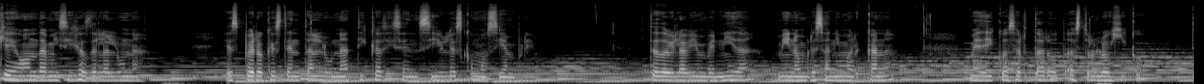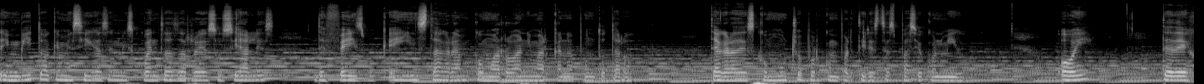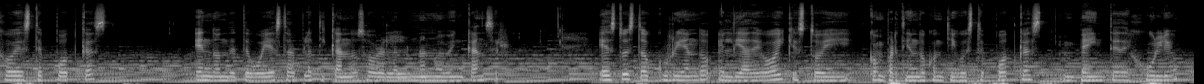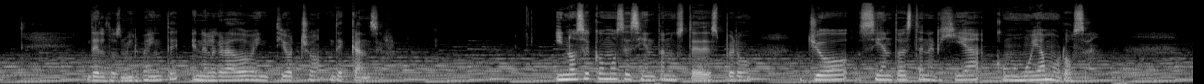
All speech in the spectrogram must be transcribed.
¿Qué onda mis hijas de la luna? Espero que estén tan lunáticas y sensibles como siempre. Te doy la bienvenida, mi nombre es Anima Arcana, me dedico a hacer tarot astrológico, te invito a que me sigas en mis cuentas de redes sociales, de Facebook e Instagram como arroba animarcana.tarot. Te agradezco mucho por compartir este espacio conmigo. Hoy te dejo este podcast en donde te voy a estar platicando sobre la luna nueva en cáncer esto está ocurriendo el día de hoy que estoy compartiendo contigo este podcast 20 de julio del 2020 en el grado 28 de cáncer. Y no sé cómo se sientan ustedes, pero yo siento esta energía como muy amorosa.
